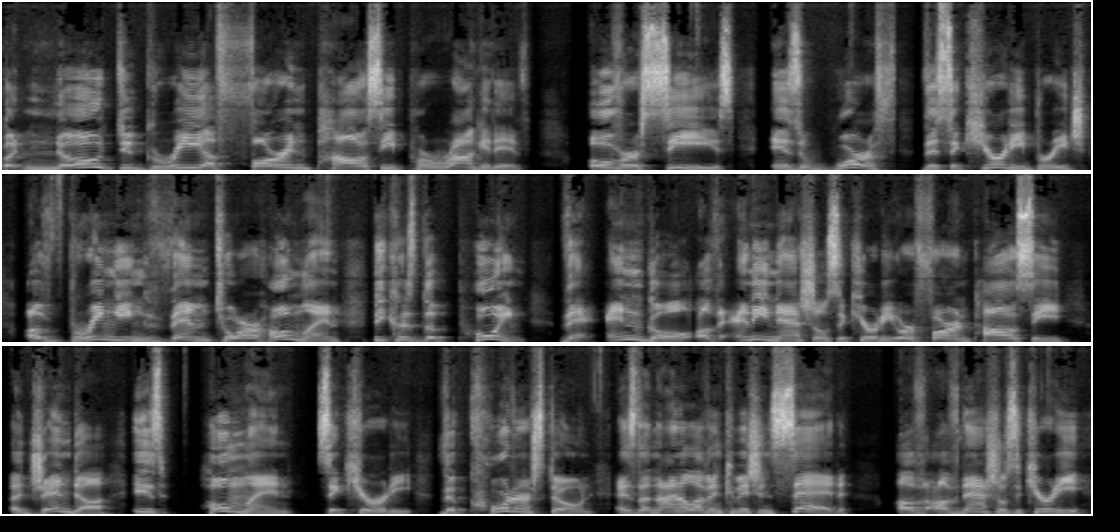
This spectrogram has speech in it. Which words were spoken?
But no degree of foreign policy prerogative overseas is worth the security breach of bringing them to our homeland because the point, the end goal of any national security or foreign policy agenda is homeland security. The cornerstone, as the 9 11 Commission said, of, of national security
